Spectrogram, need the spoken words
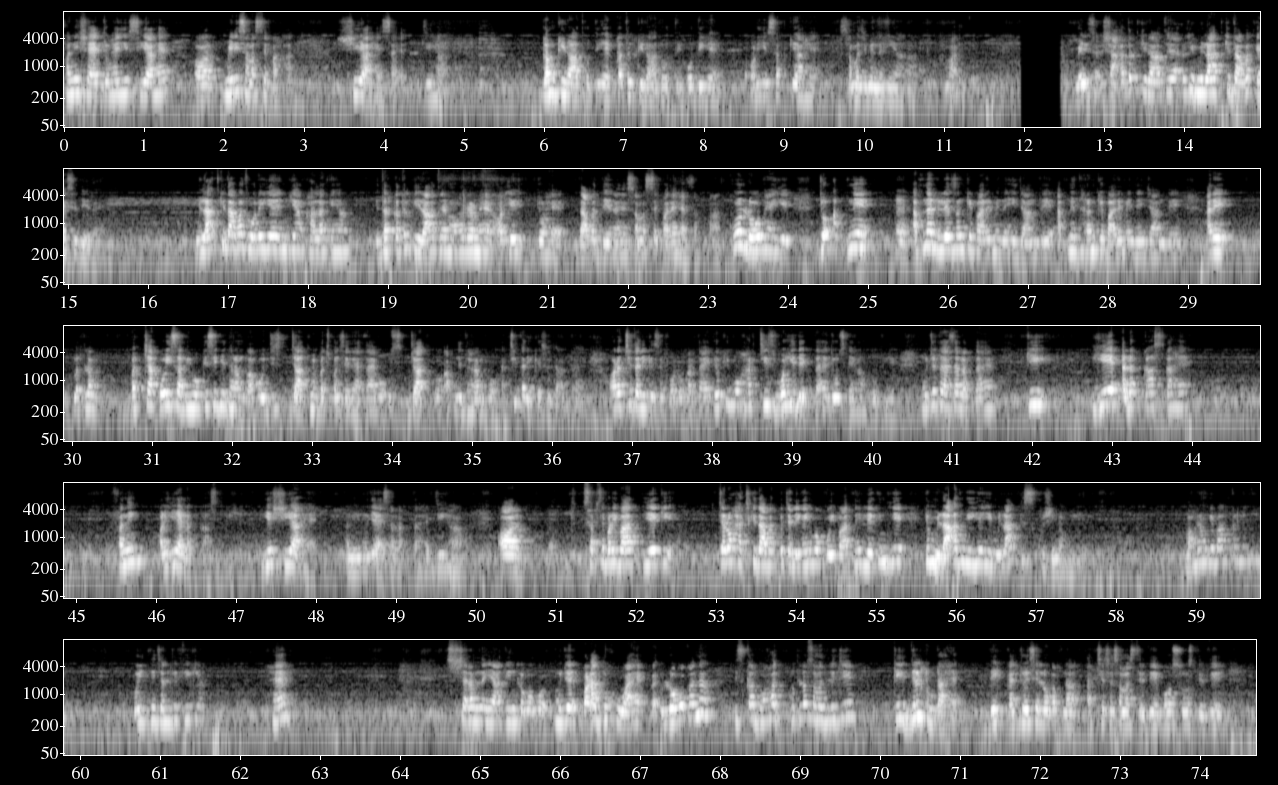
फ़नी शायद जो है, ये सिया है और मेरी समझ से बाहर। शिया है शायद। जी हाँ। गम की रात होती है, कत्ल की रात होती होती है और ये सब क्या है, समझ में नहीं आ रहा हमारे तो। मेरी शहादत की रात है और ये मिलाद की दावत कैसे दे रहे हैं? मिलाद की दावत हो रही है इनके यहाँ, खाला के यहाँ। इधर कत्ल की रात है, मुहर्रम है और ये जो है, दावत दे रहे हैं, समझ से परे है सब बात। कौन लोग हैं ये जो अपने, अपना रिलीजन के बारे में नहीं जानते, अपने धर्म के बारे में नहीं जानते? अरे मतलब बच्चा कोई सा भी हो, किसी भी धर्म का हो, जिस जात में बचपन से रहता है, वो उस जात को, अपने धर्म को अच्छी तरीके से जानता है और अच्छे तरीके से फॉलो करता है, क्योंकि वो हर चीज़ वही देखता है जो उसके यहाँ होती है। मुझे तो ऐसा लगता है कि ये अलग कास्ट का है, फ़नी, और ये अलग कास्ट की है। ये शिया है, फनी, मुझे ऐसा लगता है। जी हाँ और सबसे बड़ी बात ये कि चलो हज की दावत पे चली गई, वो कोई बात नहीं, लेकिन ये जो मिलाद हुई है, ये मिलाद किस खुशी में हुई है? मुहर्रम की बात कर लेती वो इतनी जल्दी थी क्या? है? शर्म नहीं आती इन लोगों को। मुझे बड़ा दुख हुआ है। लोगों का ना, इसका बहुत मतलब समझ लीजिए कि दिल टूटा है देख कर जो ऐसे लोग अपना अच्छे से समझते थे, बहुत सोचते थे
